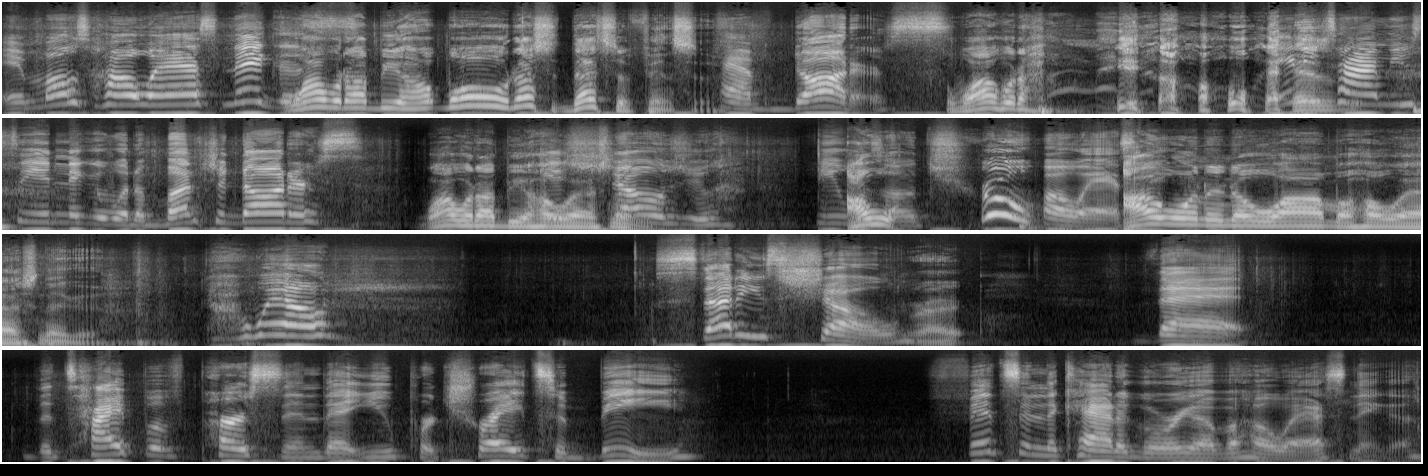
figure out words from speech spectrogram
And most hoe ass niggas Why would I be a ho- whoa? That's that's offensive. have daughters. Why would I be a hoe ass? Anytime you see a nigga with a bunch of daughters, Why would I be a hoe ass nigga? shows you he I was w- a true hoe ass. I want to know why I'm a hoe ass nigga. well, studies show Right. that the type of person that you portray to be fits in the category of a hoe ass nigga.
